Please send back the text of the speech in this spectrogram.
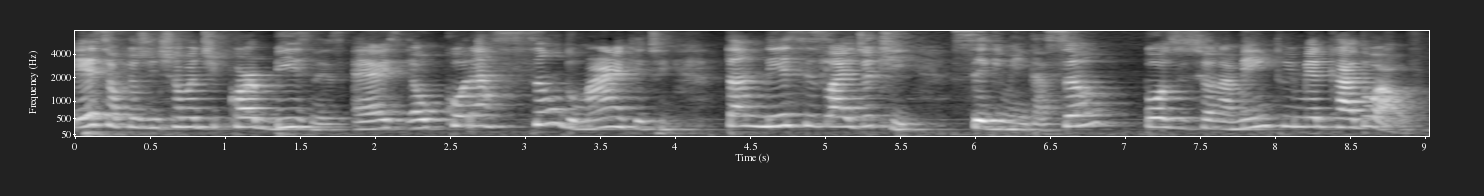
esse é o que a gente chama de core business, é, é o coração do marketing, tá nesse slide aqui: segmentação, posicionamento e mercado-alvo.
